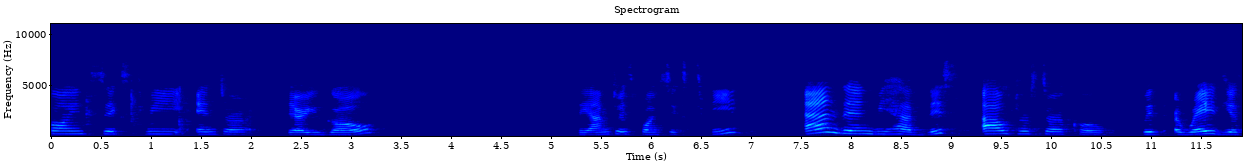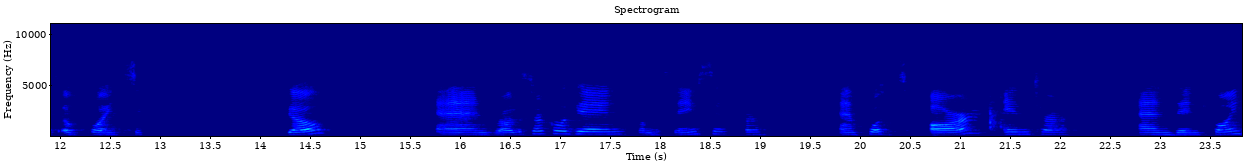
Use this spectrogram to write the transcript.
0.63 enter there you go. Diameter is 0.63 and then we have this outer circle with a radius of 0.6 go. And draw the circle again from the same center. And put R enter and then 0.60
